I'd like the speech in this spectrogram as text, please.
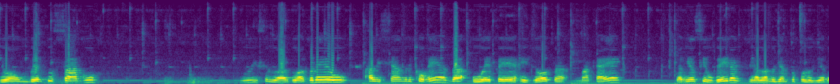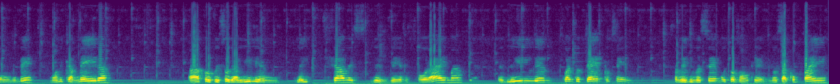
João Humberto Sago, Luiz Eduardo Abreu, Alexandre Correa, da UFRJ Macaé, Daniel Silveira, graduando de Antropologia da UNB, Mônica Meira, a professora Lilian Leite Chaves, desde Roraima. Lilian, quanto tempo sem saber de você? Muito bom que nos acompanhe.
